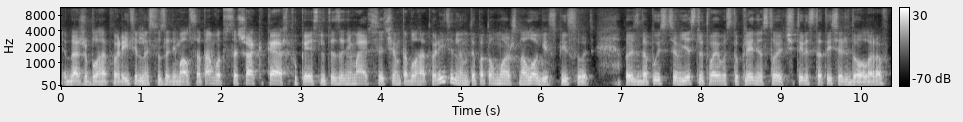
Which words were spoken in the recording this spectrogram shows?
И даже благотворительностью занимался. А там вот в США какая штука, если ты занимаешься чем-то благотворительным, ты потом можешь налоги списывать. То есть, допустим, если твое выступление стоит 400 тысяч долларов,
